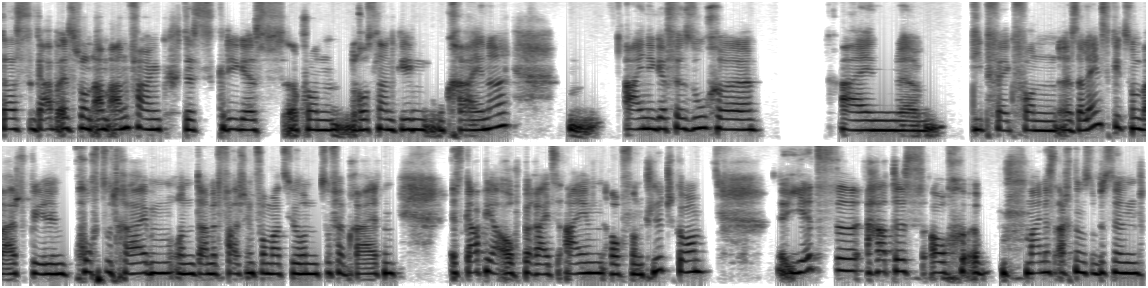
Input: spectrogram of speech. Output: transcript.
Das gab es schon am Anfang des Krieges von Russland gegen Ukraine. Einige Versuche, ein ähm, Deepfake von äh, Zelensky zum Beispiel hochzutreiben und damit Falschinformationen zu verbreiten. Es gab ja auch bereits einen, auch von Klitschko. Jetzt äh, hat es auch äh, meines Erachtens ein bisschen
